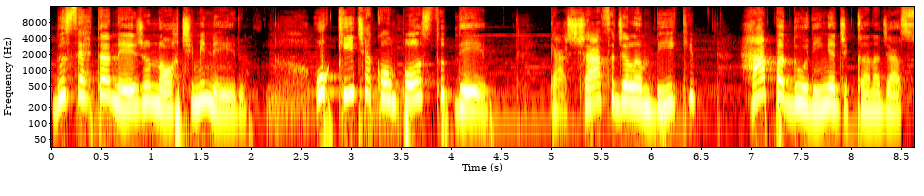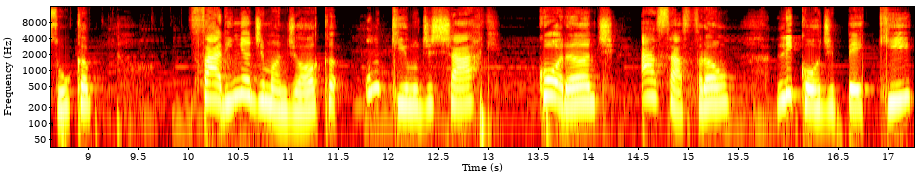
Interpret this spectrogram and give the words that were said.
do sertanejo norte mineiro. O kit é composto de cachaça de alambique, rapadurinha de cana-de-açúcar, farinha de mandioca, 1 kg de charque, corante, açafrão, licor de pequi,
